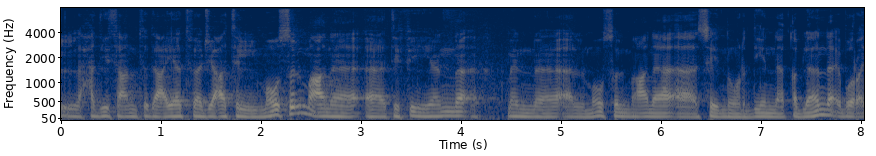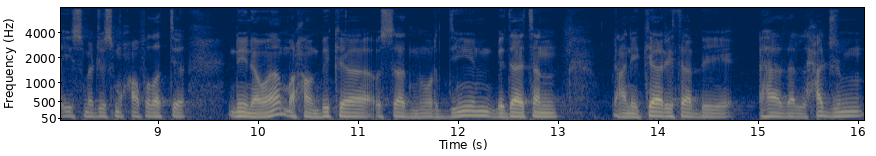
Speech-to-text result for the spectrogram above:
الحديث عن تداعيات فاجعة الموصل معنا هاتفيا من الموصل معنا سيد نور الدين قبلان نائب رئيس مجلس محافظة نينوى مرحبا بك أستاذ نور الدين بداية يعني كارثة بهذا الحجم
